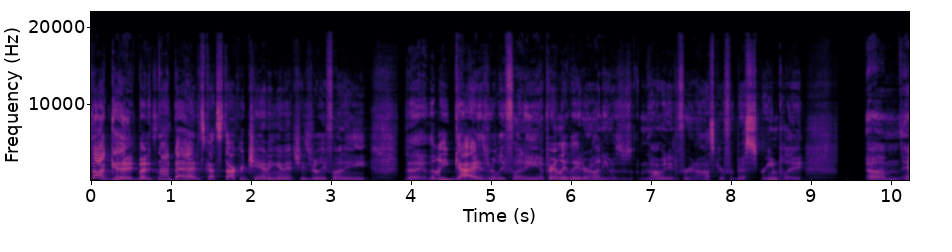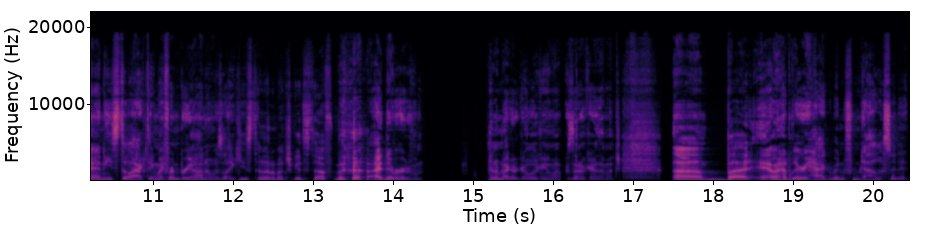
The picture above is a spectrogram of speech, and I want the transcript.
not good, but it's not bad. It's got Stockard Channing in it. She's really funny. The the lead guy is really funny. Apparently later on he was nominated for an Oscar for best screenplay. Um, and he's still acting. My friend Brianna was like, he's still in a bunch of good stuff. I'd never heard of him. And I'm not to go looking him up because I don't care that much. Uh, but it had Larry Hagman from Dallas in it.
